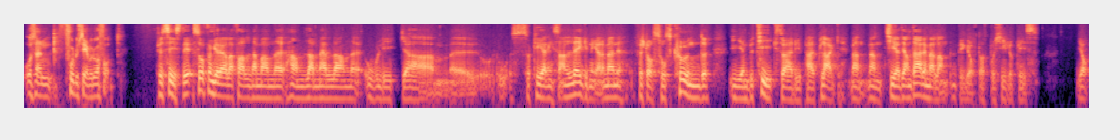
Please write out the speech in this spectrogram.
och sen får du se vad du har fått. Precis, det, så fungerar det i alla fall när man eh, handlar mellan eh, olika eh, sorteringsanläggningar. Men förstås hos kund i en butik så är det ju per plagg. Men, men kedjan däremellan bygger oftast på kilopris. Ja.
